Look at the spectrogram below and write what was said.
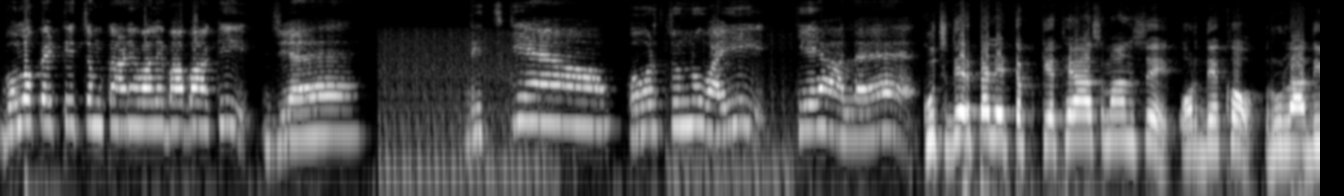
बोलो पेटी चमकाने वाले बाबा की जय डिचकियाँ। और सुनो भाई क्या हाल है कुछ देर पहले टपके थे आसमान से और देखो रुला दी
